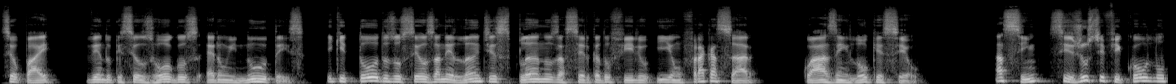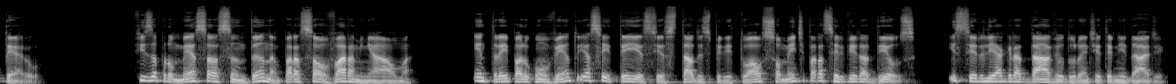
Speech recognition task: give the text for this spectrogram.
Seu pai, vendo que seus rogos eram inúteis e que todos os seus anelantes planos acerca do filho iam fracassar, quase enlouqueceu. Assim se justificou Lutero. Fiz a promessa a Santana para salvar a minha alma. Entrei para o convento e aceitei esse estado espiritual somente para servir a Deus e ser-lhe agradável durante a eternidade.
